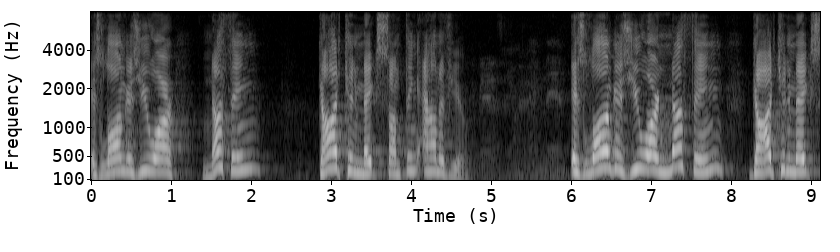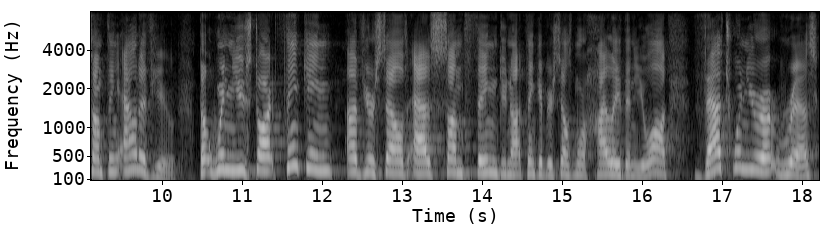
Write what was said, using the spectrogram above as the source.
as long as you are nothing, God can make something out of you. As long as you are nothing, God can make something out of you. But when you start thinking of yourselves as something, do not think of yourselves more highly than you ought, that's when you're at risk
